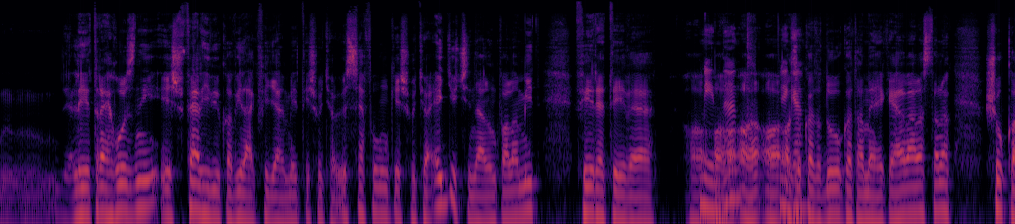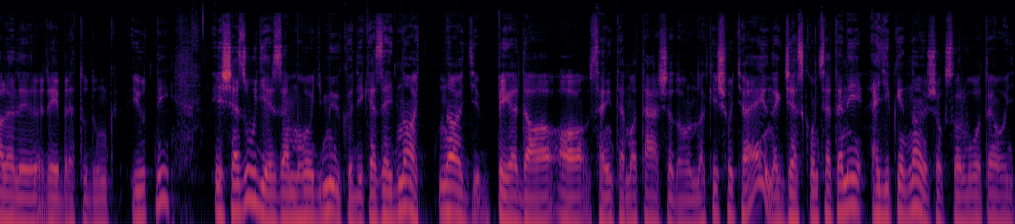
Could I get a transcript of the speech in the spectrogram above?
mm, létrehozni, és felhívjuk a világ figyelmét is, hogyha összefogunk, és hogyha együtt csinálunk valamit, félretéve a, a, a, a, azokat a dolgokat, amelyek elválasztanak, sokkal előrébre tudunk jutni, és ez úgy érzem, hogy működik. Ez egy nagy, nagy példa a, szerintem a társadalomnak is, hogyha eljönnek jazzkoncerten, egyébként nagyon sokszor volt olyan, hogy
